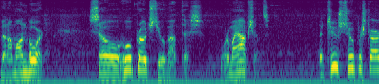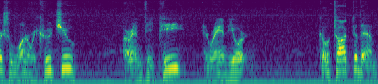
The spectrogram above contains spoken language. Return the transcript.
then I'm on board. So, who approached you about this? What are my options? The two superstars who want to recruit you are MVP and Randy Orton. Go talk to them,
